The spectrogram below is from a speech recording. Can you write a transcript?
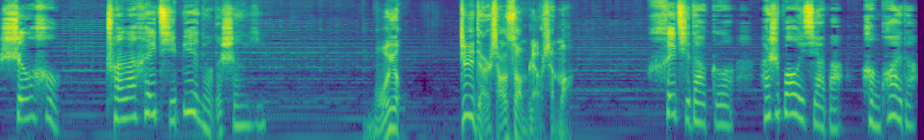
身后传来黑棋别扭的声音：“不用，这点伤算不了什么。黑棋大哥，还是包一下吧，很快的。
